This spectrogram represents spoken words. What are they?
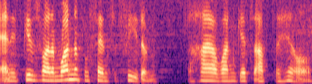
and it gives one a wonderful sense of freedom the higher one gets up the hill.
